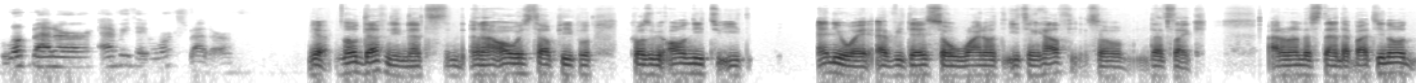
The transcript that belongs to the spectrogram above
look better. Everything works better. Yeah, no, definitely. That's and I always tell people because we all need to eat anyway every day. So why not eating healthy? So that's like I don't understand that, but you know,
